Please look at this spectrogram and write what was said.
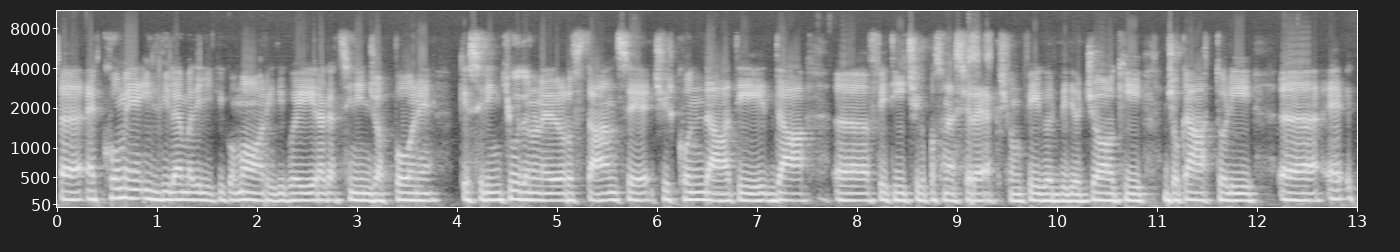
eh, è come il dilemma degli Kikomori, di quei ragazzini in Giappone che si rinchiudono nelle loro stanze circondati da eh, feticci che possono essere action figure, videogiochi, giocattoli, eh, è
